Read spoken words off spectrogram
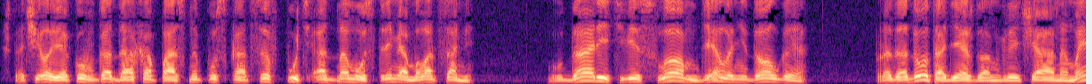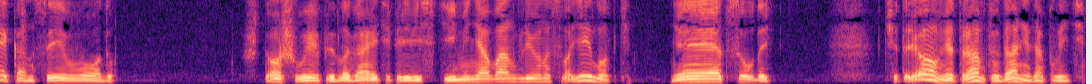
что человеку в годах опасно пускаться в путь одному с тремя молодцами? Ударить веслом — дело недолгое. Продадут одежду англичанам и концы в воду. Что ж, вы предлагаете перевести меня в Англию на своей лодке? Нет, сударь, четырем ветрам туда не доплыть.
